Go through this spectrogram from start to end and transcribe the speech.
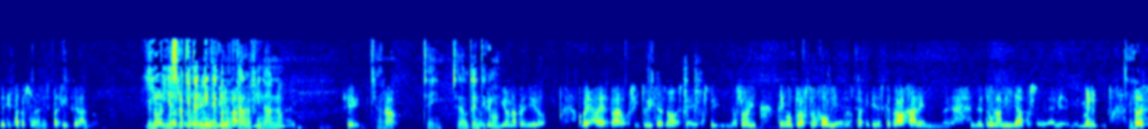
de que esta persona se está sincerando. Que Y, no- y no es lo que no permite conectar al final, ¿no? ¿eh? Sí, Claro. claro Sí, ser no auténtico. un guion aprendido. Hombre, a ver, claro, si tú dices, no, es que hostia, yo soy, tengo claustrofobia y resulta que tienes que trabajar en, eh, dentro de una mina, pues eh, entonces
